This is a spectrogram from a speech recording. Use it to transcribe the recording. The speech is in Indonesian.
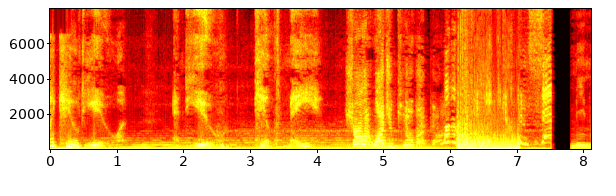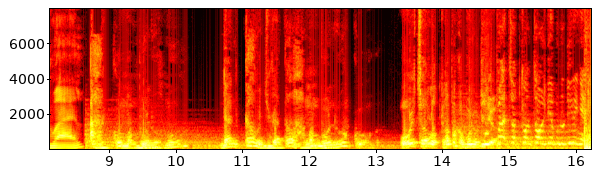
I killed you, and you killed me. Charlotte, why'd you kill that guy? Motherfucker, he killed himself! Meanwhile, Aku membunuhmu dan kau juga telah membunuhku. Oh, Woi Charlotte, kenapa kau bunuh dia? Bacot kontol dia bunuh dirinya.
